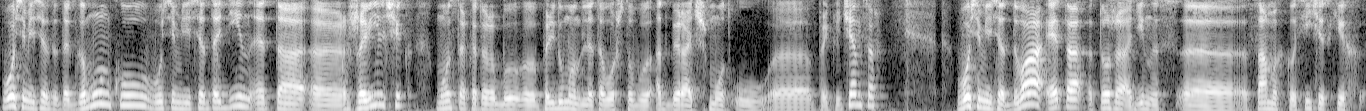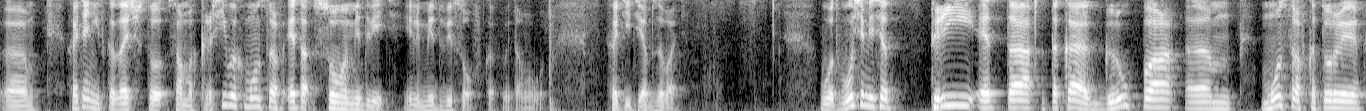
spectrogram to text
80 это гомункул, 81 это э, ржавильщик, монстр, который был э, придуман для того, чтобы отбирать шмот у э, приключенцев. 82 это тоже один из э, самых классических, э, хотя не сказать, что самых красивых монстров, это сова-медведь или медвесов, как вы там его хотите обзывать. Вот, 80 Три это такая группа эм, монстров, которые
